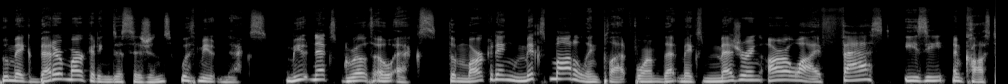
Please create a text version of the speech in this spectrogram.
who make better marketing decisions with Mutinex. Mutinex GrowthOS, the marketing mix modeling platform that makes measuring ROI fast, easy, and cost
